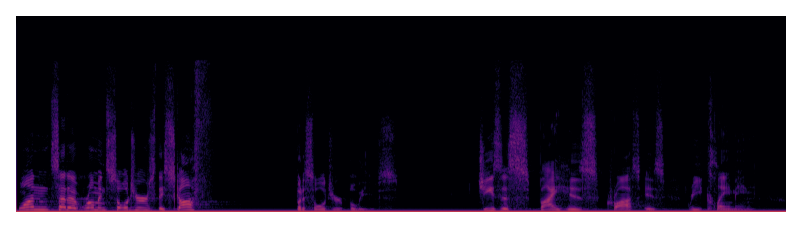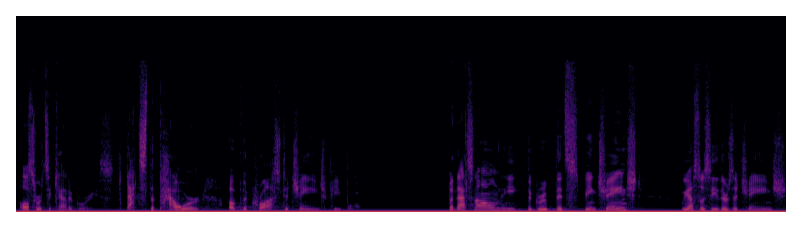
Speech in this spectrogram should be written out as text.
One set of Roman soldiers, they scoff, but a soldier believes. Jesus, by his cross, is reclaiming all sorts of categories. That's the power of the cross to change people. But that's not only the group that's being changed, we also see there's a change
